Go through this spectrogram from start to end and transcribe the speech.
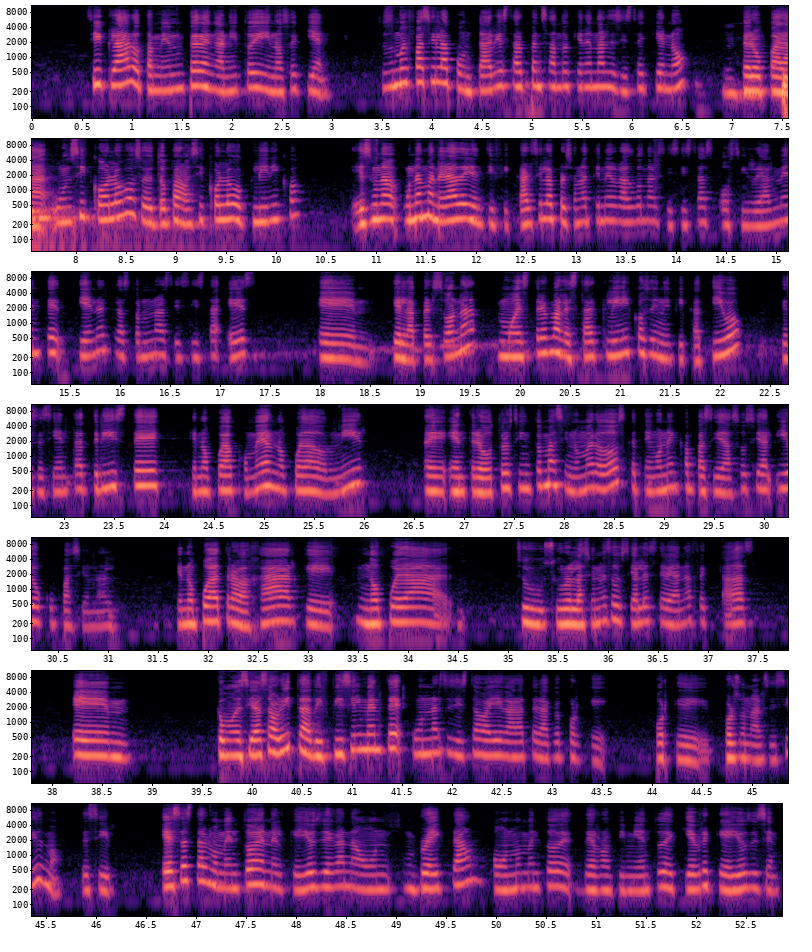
Sí, claro, también Perenganito y no sé quién. Entonces es muy fácil apuntar y estar pensando quién es narcisista y quién no, pero para un psicólogo, sobre todo para un psicólogo clínico, es una, una manera de identificar si la persona tiene rasgos narcisistas o si realmente tiene trastorno narcisista es em, que la persona muestre malestar clínico significativo, que se sienta triste, que no pueda comer, no pueda dormir, eh, entre otros síntomas. Y número dos, que tenga una incapacidad social y ocupacional, que no pueda trabajar, que no pueda, sus relaciones sociales se vean afectadas. Em, como decías ahorita, difícilmente un narcisista va a llegar a terapia porque, porque, por su narcisismo. Es decir, es hasta el momento en el que ellos llegan a un breakdown o un momento de, de rompimiento, de quiebre, que ellos dicen,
